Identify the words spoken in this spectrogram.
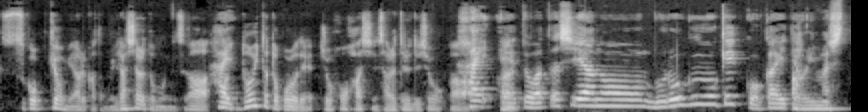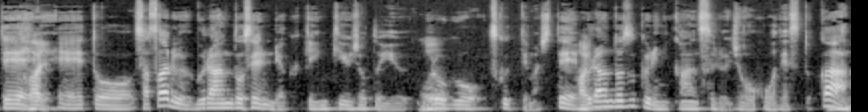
すごく興味ある方もいらっしゃると思うんですが、はいまあどういったところで情報発信されてるでしょうか？はい。えっ、と、私、あの、ブログを結構書いておりまして、あはいえっ、と、刺さるブランド戦略研究所というブログを作ってまして、はい。ブランド作りに関する情報ですとか、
